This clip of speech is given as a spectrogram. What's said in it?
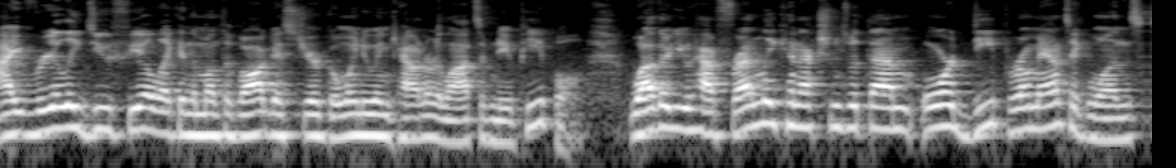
I really do feel like in the month of August, you're going to encounter lots of new people. Whether you have friendly connections with them or deep romantic ones,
